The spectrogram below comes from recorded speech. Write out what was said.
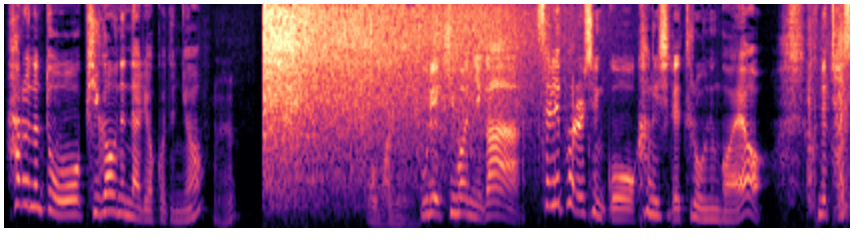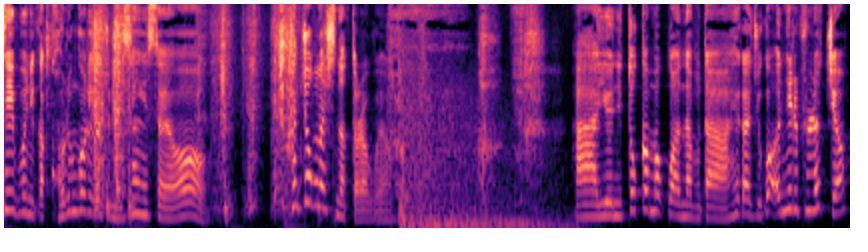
하루는 또 비가 오는 날이었거든요. 네? 어 많이. 우리의 김 언니가 슬리퍼를 신고 강의실에 들어오는 거예요. 근데 자세히 보니까 걸음걸이가 좀 이상했어요. 한쪽만 신었더라고요. 아, 이 언니 또 까먹고 왔나 보다 해가지고 언니를 불렀죠.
